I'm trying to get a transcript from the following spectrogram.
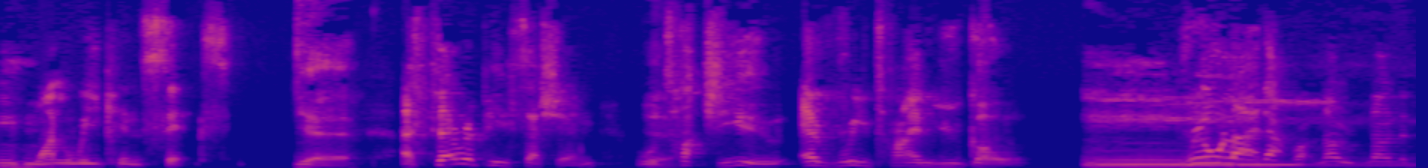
Mhm. one week in six. Yeah. A therapy session will Yeah. touch you every time you go. Mm. Real like that, bro. No, no, no.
